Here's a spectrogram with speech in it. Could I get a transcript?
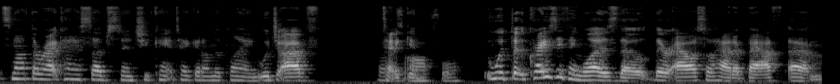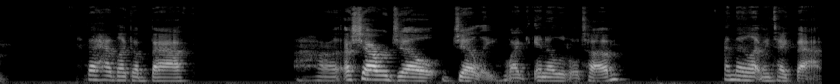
It's not the right kind of substance. You can't take it on the plane, which I've That's Taken. awful. What the crazy thing was though, there I also had a bath. Um, they had like a bath, uh, a shower gel jelly, like in a little tub, and they let me take that.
